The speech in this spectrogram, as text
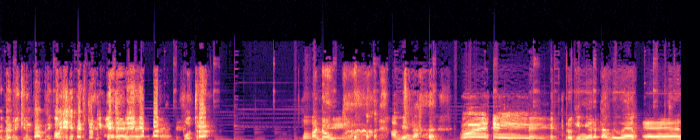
Udah bikin pabrik. Oh jadi petrokimia itu punya Nyapat Putra. Waduh, amin lah. Wih. Petrokimia itu kan BUMN,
